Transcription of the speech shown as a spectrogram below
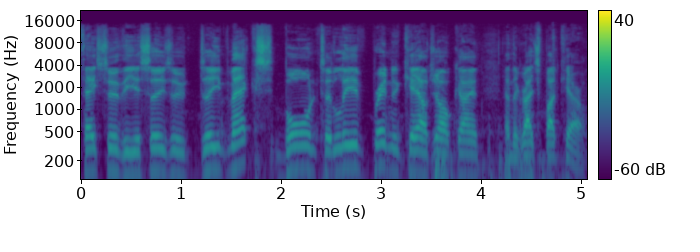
Thanks to the Isuzu D-Max, born to live, Brendan Cowell, Joel Caine, and the great Spud Carroll.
